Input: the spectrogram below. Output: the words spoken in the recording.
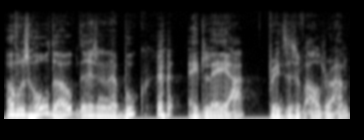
Overigens, Holdo, er is een eh, boek. heet Lea, Princess of Alderaan.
